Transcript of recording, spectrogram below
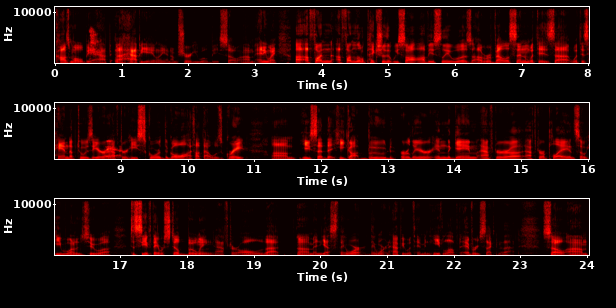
Cosmo will be a happy a happy alien. I'm sure he will be. So um, anyway, uh, a fun a fun little picture that we saw obviously was uh, Raveloson with his uh, with his hand up to his ear yeah. after he scored the goal. I thought that was great. Um, he said that he got booed earlier in the game after uh, after a play, and so he wanted to uh, to see if they were still booing after all of that. Um, and yes, they were. They weren't happy with him, and he loved every second of that. So. Um,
